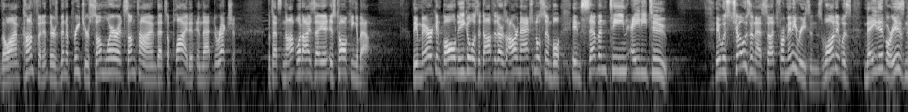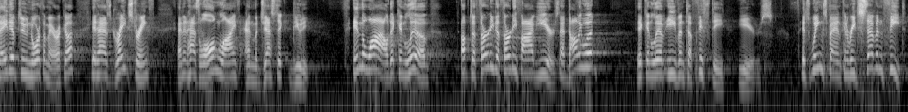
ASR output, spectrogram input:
though I'm confident there's been a preacher somewhere at some time that's applied it in that direction. But that's not what Isaiah is talking about. The American bald eagle was adopted as our national symbol in 1782. It was chosen as such for many reasons. One, it was native or is native to North America. It has great strength and it has long life and majestic beauty. In the wild, it can live up to 30 to 35 years. At Dollywood, it can live even to 50 years. Its wingspan can reach seven feet,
